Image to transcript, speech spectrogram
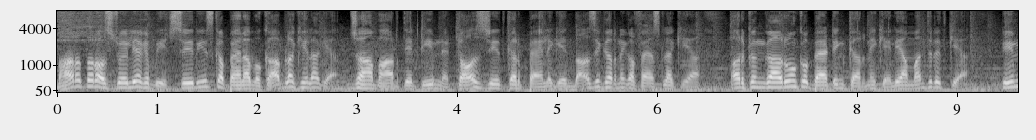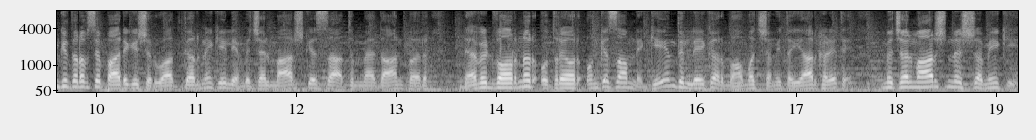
भारत और ऑस्ट्रेलिया के बीच सीरीज़ का पहला मुकाबला खेला गया, जहाँ भारतीय टीम ने टॉस जीतकर पहले गेंदबाजी करने का फैसला किया और कंगारुओं को बैटिंग करने के लिए आमंत्रित किया। टीम की तरफ़ से पारी की शुरुआत करने के लिए मिचेल मार्श के साथ मैदान पर डेविड वार्नर उतरे और उनके सामने गेंद लेकर मोहम्मद शमी तैयार खड़े थे। मिचेल मार्श ने शमी की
